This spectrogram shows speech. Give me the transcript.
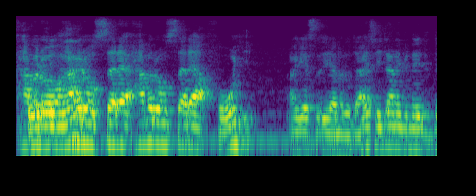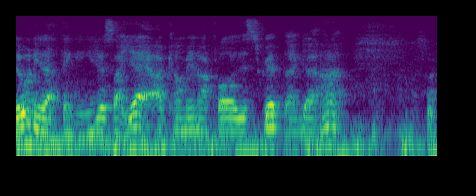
have it all have it all set out have it all set out for you. I guess at the end of the day, so you don't even need to do any of that thinking. You just say, yeah, I come in, I follow this script, I go home. So,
